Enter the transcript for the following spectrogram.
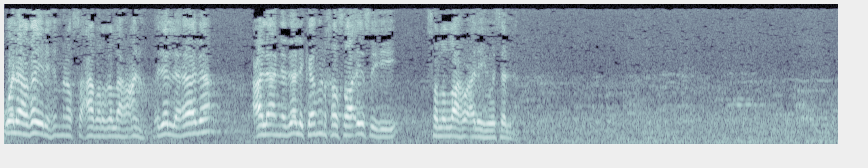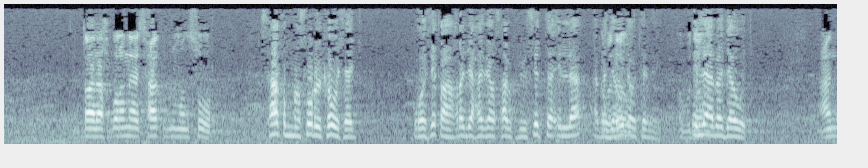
ولا غيرهم من الصحابة رضي الله عنهم. فدل هذا على أن ذلك من خصائصه صلى الله عليه وسلم. قال أخبرنا إسحاق بن منصور. إسحاق بن منصور الكوسج. وهو ثقة أخرج حديث أصحاب الكتب الستة إلا أبا داود أو الترمذي. إلا أبا داود. عن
